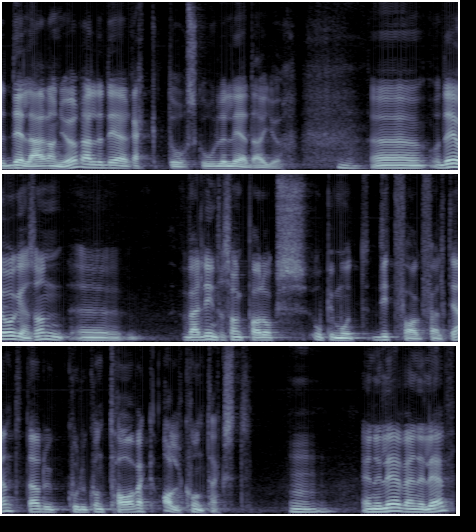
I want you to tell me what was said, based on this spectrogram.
det læreren gjør, eller det rektor, skoleleder, gjør. Mm. Uh, og Det er òg en sånn uh, veldig interessant paradoks oppimot ditt fagfelt, igjen, du, hvor du kan ta vekk all kontekst. Mm. En elev er en elev,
